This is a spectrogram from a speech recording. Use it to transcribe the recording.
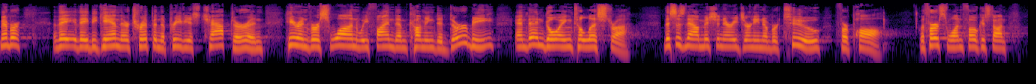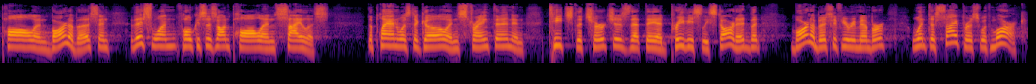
Remember, they, they began their trip in the previous chapter, and here in verse 1, we find them coming to Derbe and then going to Lystra. This is now missionary journey number two for Paul. The first one focused on Paul and Barnabas, and this one focuses on Paul and Silas. The plan was to go and strengthen and teach the churches that they had previously started, but Barnabas, if you remember, went to Cyprus with Mark.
